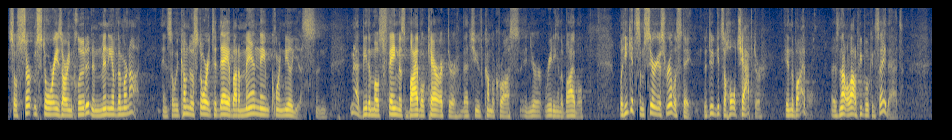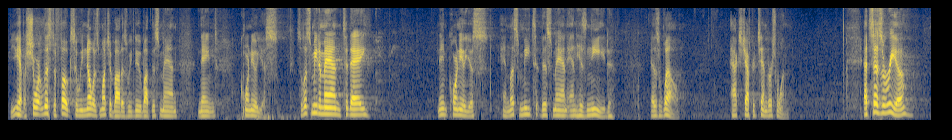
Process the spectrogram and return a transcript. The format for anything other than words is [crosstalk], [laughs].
So certain stories are included, and many of them are not. And so we come to a story today about a man named Cornelius. And he may not be the most famous Bible character that you've come across in your reading of the Bible. But he gets some serious real estate. The dude gets a whole chapter in the Bible. There's not a lot of people who can say that. You have a short list of folks who we know as much about as we do about this man named Cornelius. So let's meet a man today named Cornelius, and let's meet this man and his need as well. Acts chapter 10, verse 1. At Caesarea,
